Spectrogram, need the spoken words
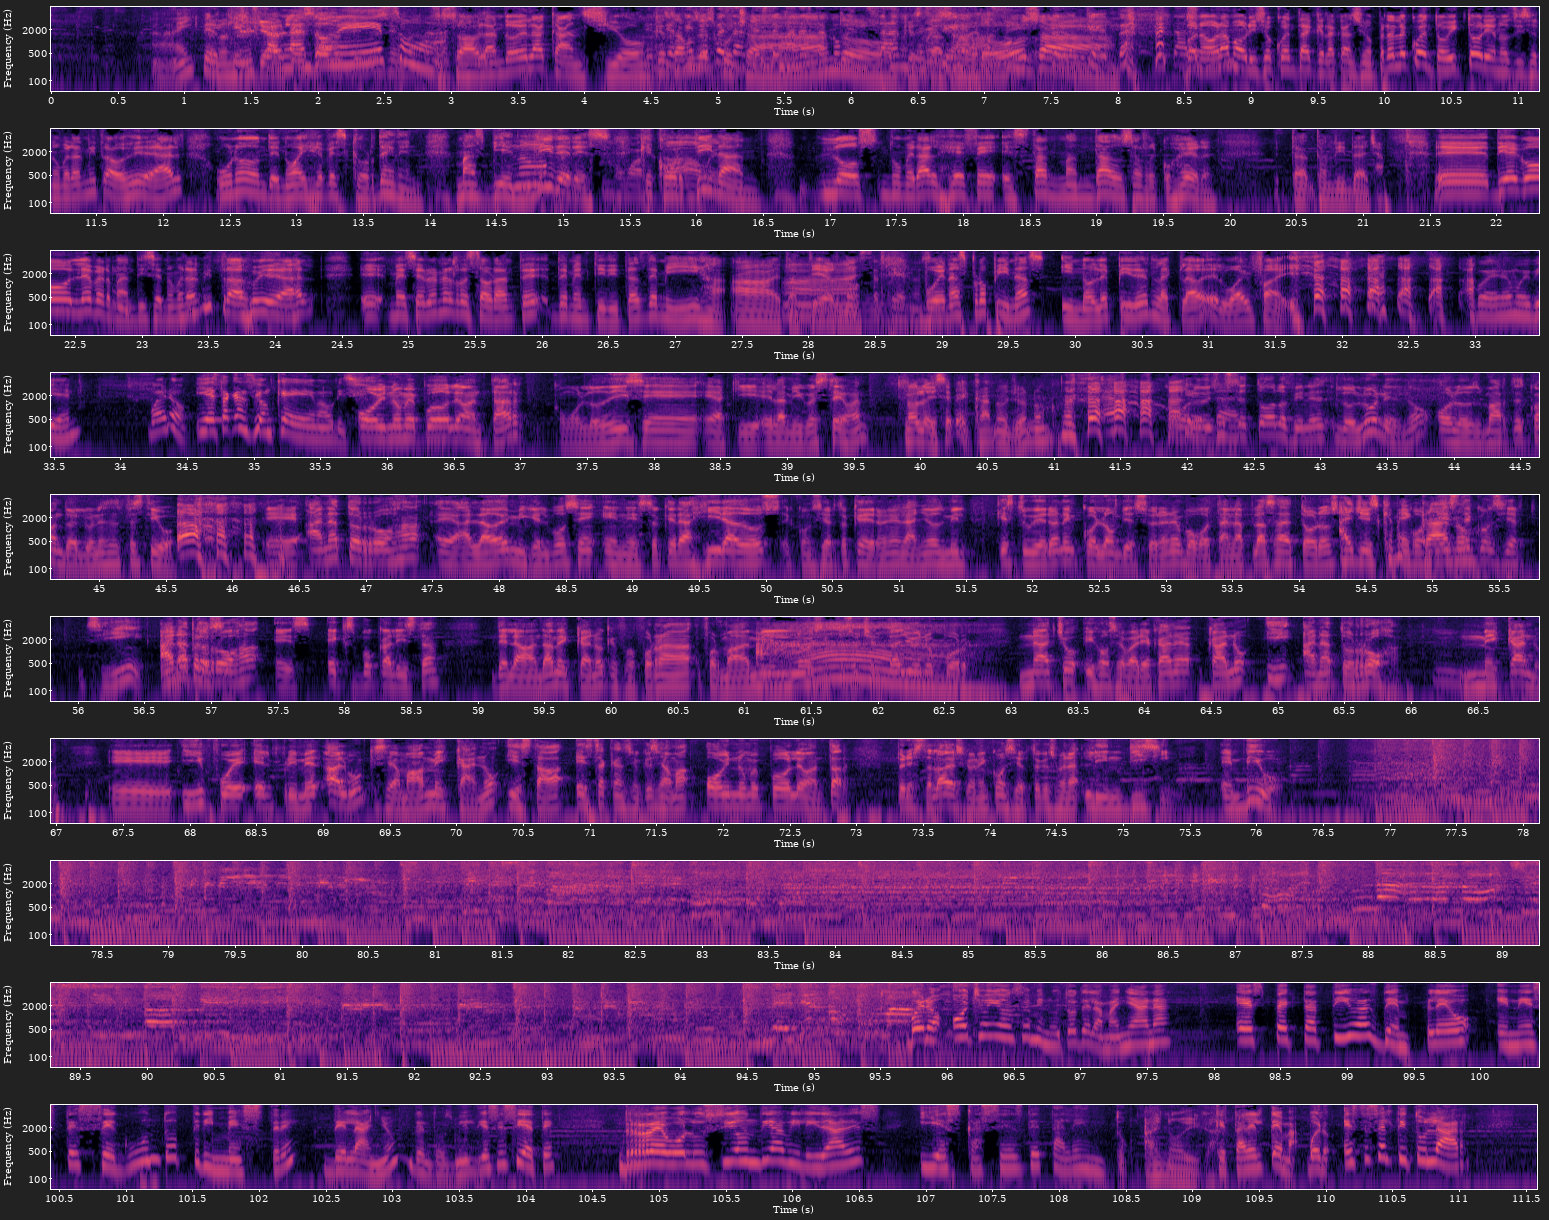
Ay, pero ¿quién está hablando de eso? Estoy hablando de la canción Es que que estamos está escuchando, que está sí. sabrosa. Sí, pero ¿qué Bueno, ahora Mauricio cuenta de que la canción, pero le cuento, Victoria nos dice, numeral mi trabajo ideal, uno donde no hay jefes que ordenen, más bien No, líderes ¿cómo que está, coordinan. Los numeral jefe están mandados a recoger. Tan, tan linda ella. Eh, Diego Leverman dice, numeral mi trabajo ideal, eh, mesero en el restaurante de mentiritas de mi hija. Ay, tan Ah, tierno. sí. Buenas propinas y no le piden la clave del wifi. Bueno, muy bien. Bueno, ¿y esta canción qué, Mauricio? Hoy no me puedo levantar, como lo dice eh, aquí el amigo Esteban, no lo dice Becano, yo no. como lo dice usted todos los fines, los lunes, ¿no? O los martes cuando el lunes es festivo. Eh, Ana Torroja, eh, al lado de Miguel Bosé, en esto que era Gira 2, el concierto que dieron en el año 2000, que estuvieron en Colombia, estuvieron en Bogotá, en la Plaza de Toros. Ay, yo es que Con Mecano. este concierto. Sí, Ah, Ana Torroja es ex vocalista de la banda Mecano, que fue formada, formada en 1981 por Nacho y José María Cano y Ana Torroja, Mecano. Eh, y fue el primer álbum que se llamaba Mecano y estaba esta canción que se llama Hoy no me puedo levantar. Pero esta es la versión en concierto que suena lindísima, en vivo. 8 y 11 minutos de la mañana. Expectativas de empleo en este segundo trimestre del año, del 2017. Revolución de habilidades y escasez de talento. Ay, no diga. ¿Qué tal el tema? Bueno, este es el titular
